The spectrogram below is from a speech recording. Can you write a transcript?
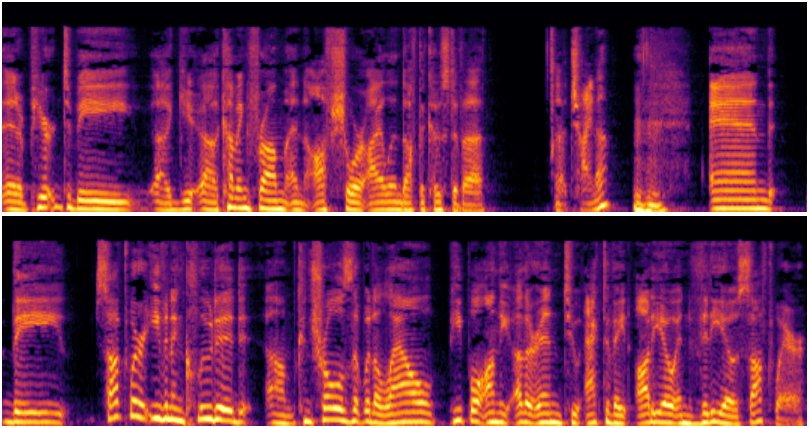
it appeared to be uh, ge- uh, coming from an offshore island off the coast of uh, uh, China, mm-hmm. and the software even included um, controls that would allow people on the other end to activate audio and video software.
